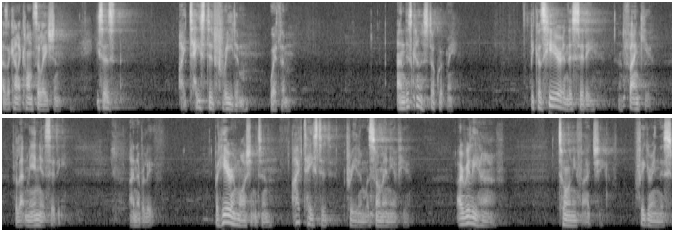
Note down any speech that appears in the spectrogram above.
as a kind of consolation, he says, I tasted freedom with him. And this kind of stuck with me. Because here in this city, and thank you for letting me in your city, I never leave. But here in Washington, I've tasted freedom with so many of you. I really have. Tony Fauci, figuring this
